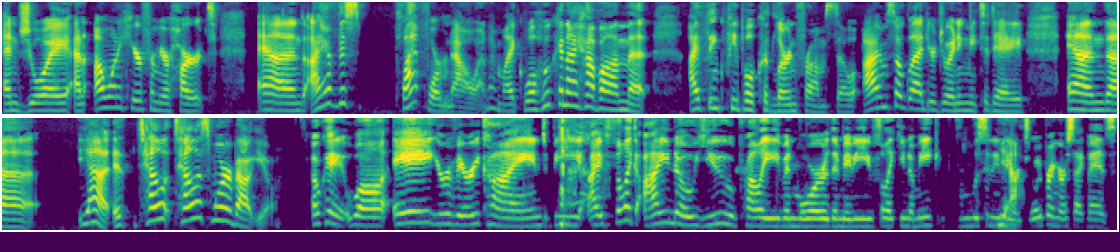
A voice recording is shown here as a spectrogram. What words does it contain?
and joy and I want to hear from your heart and I have this platform now and I'm like, well, who can I have on that I think people could learn from? So I'm so glad you're joining me today and uh yeah, it, tell tell us more about you. Okay, well, A, you're very kind. B, I feel like I know you probably even more than maybe you feel like you know me from listening Yeah. to your Joybringer segments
